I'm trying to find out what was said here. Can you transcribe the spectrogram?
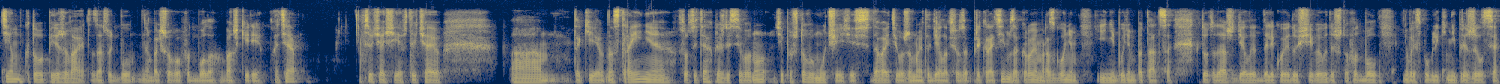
тем, кто переживает за судьбу большого футбола в Башкирии. Хотя все чаще я встречаю а, такие настроения в соцсетях прежде всего, ну, типа, что вы мучаетесь, давайте уже мы это дело все прекратим, закроем, разгоним и не будем пытаться. Кто-то даже делает далеко идущие выводы, что футбол в республике не прижился.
